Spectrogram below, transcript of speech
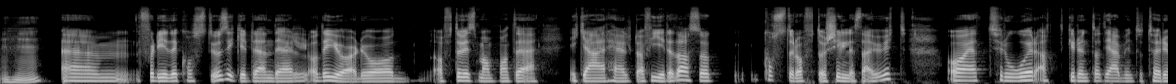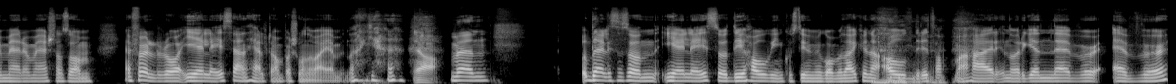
Mhm. Um, fordi det koster jo sikkert en del, og det gjør det jo ofte hvis man på en måte ikke er helt A4, da, så koster det ofte å skille seg ut. Og jeg tror at grunnen til at jeg begynte å tørre mer og mer, sånn som Jeg føler å I LA så er jeg en helt annen person enn hva jeg er hjemme i Norge. Ja. Men og det er liksom sånn, I LA, så de halloween-kostymene vi går med der, kunne jeg aldri tatt meg her i Norge. Never, ever.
